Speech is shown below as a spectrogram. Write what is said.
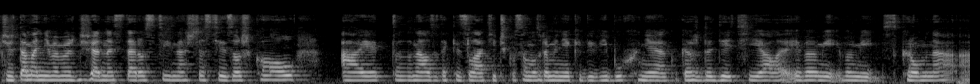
Čiže tam ani nemáme žiadne starosti našťastie so školou a je to naozaj také zlatičko. Samozrejme niekedy vybuchne ako každé deti, ale je veľmi, veľmi skromná a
